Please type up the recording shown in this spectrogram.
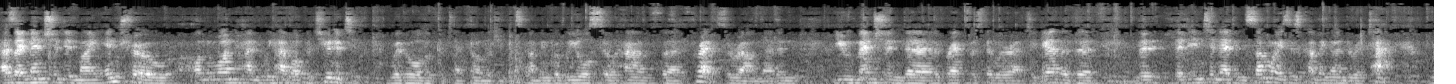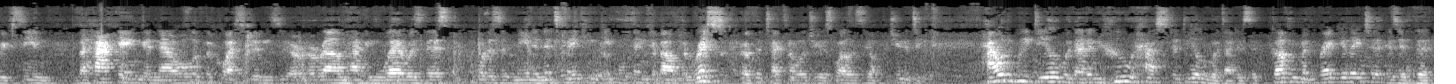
as I mentioned in my intro, on the one hand, we have opportunity with all of the technology that's coming, but we also have uh, threats around that. And you mentioned uh, at a breakfast that we were at together that, that, that internet in some ways is coming under attack. We've seen the hacking and now all of the questions around hacking. Where was this? What does it mean? And it's making people think about the risk of the technology as well as the opportunity. How do we deal with that and who has to deal with that? Is it government regulator? Is it the,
